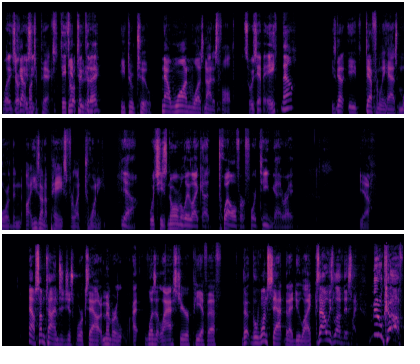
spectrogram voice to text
what he's, He's got a bunch he- of picks. Did he throw had a pick two today? He threw two. Now, one was not his fault. So he's have eight now. He's got. He definitely has more than. Uh, he's on a pace for like twenty. Yeah, which he's normally like a twelve or fourteen guy, right? Yeah. Now sometimes it just works out. Remember, I- was it last year PFF? The the one stat that I do like because I always love this like middle cuff.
